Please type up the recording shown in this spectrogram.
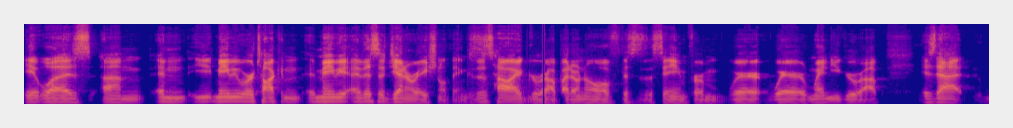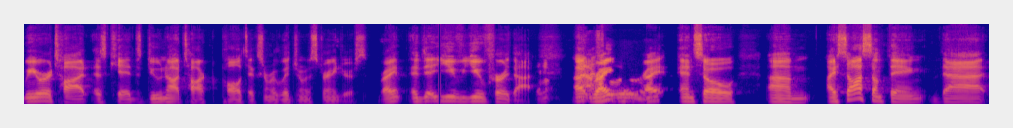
It was, um, and maybe we're talking, maybe this is a generational thing because this is how I grew up. I don't know if this is the same from where, where, when you grew up. Is that we were taught as kids, do not talk politics and religion with strangers, right? You've you've heard that, uh, right? Right. And so um, I saw something that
